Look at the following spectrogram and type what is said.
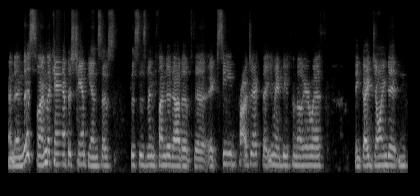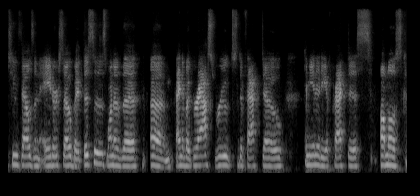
And then this one, the Campus Champions, so this has been funded out of the XSEDE project that you may be familiar with. I think I joined it in 2008 or so, but this is one of the um, kind of a grassroots de facto community of practice, almost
